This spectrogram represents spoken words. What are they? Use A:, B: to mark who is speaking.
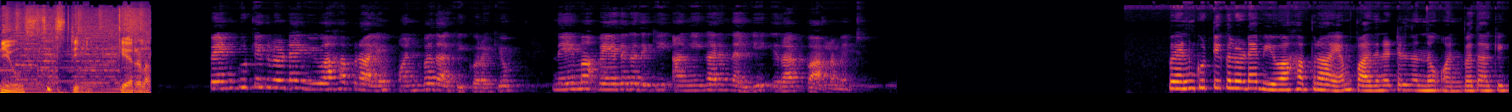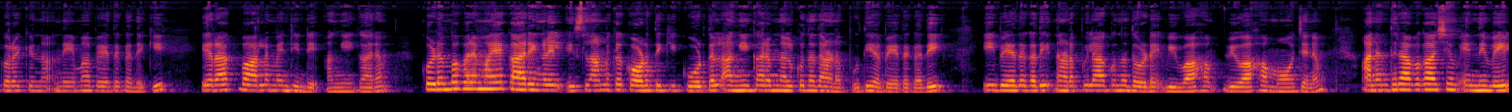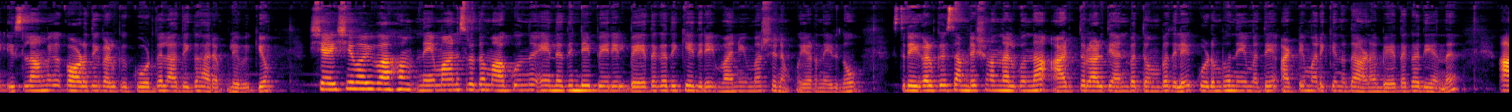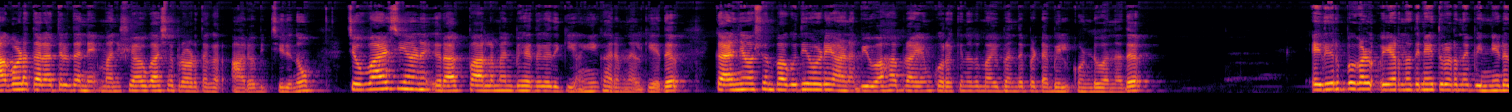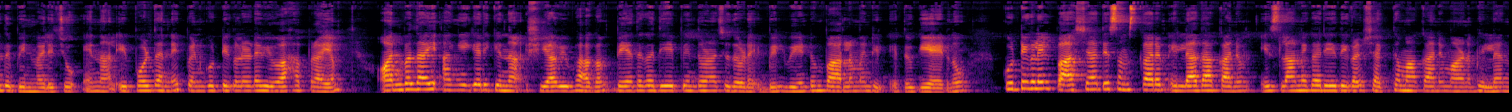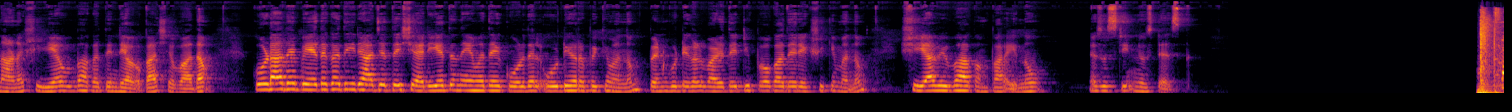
A: News sixteen Kerala.
B: പെൺകുട്ടികളുടെ വിവാഹപ്രായം ഒൻപതാക്കി കുറയ്ക്കും. നിയമ ഭേദഗതിക്ക് അംഗീകാരം നൽകി ഇറാഖ് പാർലമെന്റ്. പെൺകുട്ടികളുടെ വിവാഹപ്രായം പതിനെട്ടിൽ നിന്ന് ഒൻപതാക്കി കുറയ്ക്കുന്ന നിയമ ഭേദഗതിക്ക് ഇറാഖ് പാർലമെന്റിന്റെ അംഗീകാരം. കുടുംബപരമായ കാര്യങ്ങളിൽ ഇസ്ലാമിക കോടതിക്ക് കൂടുതൽ അംഗീകാരം നൽകുന്നതാണ് പുതിയ ഭേദഗതി. ഈ ഭേദഗതി നടപ്പിലാക്കുന്നതോടെ വിവാഹം വിവാഹമോചനം അനന്തരാവകാശം എന്നിവയിൽ ഇസ്ലാമിക കോടതികൾക്ക് കൂടുതൽ അധികാരം ലഭിക്കും. ശൈശവ വിവാഹം നിയമാനുസൃതമാക്കുന്നു എന്നതിന്റെ പേരിൽ ഭേദഗതിക്കെതിരെ വൻ വിമർശനം ഉയർന്നിരുന്നു. സ്ത്രീകൾക്ക് സംരക്ഷണം നൽകുന്ന ആയിരത്തി തൊള്ളായിരത്തി അൻപത്തി ഒമ്പതിലെ കുടുംബ നിയമത്തെ അട്ടിമറിക്കുന്നതാണ് ഭേദഗതിയെന്ന് ആഗോളതലത്തിൽ തന്നെ മനുഷ്യാവകാശ പ്രവർത്തകർ ആരോപിച്ചിരുന്നു. ചൊവ്വാഴ്ചയാണ് ഇറാഖ് പാർലമെന്റ് ഭേദഗതിക്ക് അംഗീകാരം നൽകിയത്. കഴിഞ്ഞ വർഷം പകുതിയോടെയാണ് വിവാഹപ്രായം കുറയ്ക്കുന്നതുമായി ബന്ധപ്പെട്ട ബിൽ കൊണ്ടുവന്നത്. എതിർപ്പുകൾ ഉയർന്നതിനെ തുടർന്ന് പിന്നീട് ഇത് പിൻവലിച്ചു. എന്നാൽ ഇപ്പോൾ തന്നെ പെൺകുട്ടികളുടെ വിവാഹപ്രായം ഒൻപതായി അംഗീകരിക്കുന്ന ഷിയ വിഭാഗം ഭേദഗതിയെ പിന്തുണച്ചതോടെ ബിൽ വീണ്ടും പാർലമെന്റിൽ എത്തുകയായിരുന്നു. കുട്ടികളിൽ പാശ്ചാത്യ സംസ്കാരം ഇല്ലാതാക്കാനും ഇസ്ലാമിക രീതികൾ ശക്തമാക്കാനുമാണ് ബില്ലെന്നാണ് ഷിയ വിഭാഗത്തിന്റെ അവകാശവാദം. കൂടാതെ ഭേദഗതി രാജ്യത്തെ ശരീരത്ത് നിയമത്തെ കൂടുതൽ ഊട്ടിയുറപ്പിക്കുമെന്നും പെൺകുട്ടികൾ വഴിതെറ്റിപ്പോകാതെ രക്ഷിക്കുമെന്നും ഷിയ വിഭാഗം പറയുന്നു. News desk.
